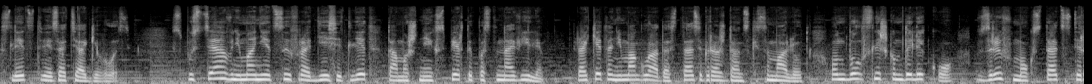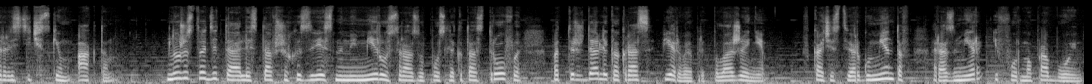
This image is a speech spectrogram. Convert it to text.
Следствие затягивалось. Спустя, внимание, цифра 10 лет тамошние эксперты постановили, Ракета не могла достать гражданский самолет. Он был слишком далеко. Взрыв мог стать террористическим актом. Множество деталей, ставших известными миру сразу после катастрофы, подтверждали как раз первое предположение – качестве аргументов размер и форма пробоин.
